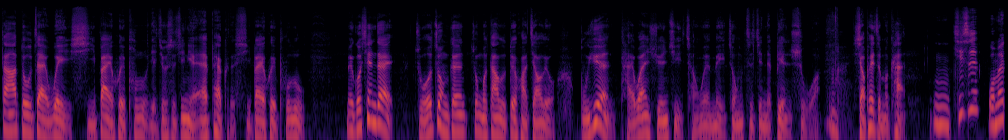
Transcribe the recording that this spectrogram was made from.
大家都在为习拜会铺路，也就是今年 APEC 的习拜会铺路。美国现在着重跟中国大陆对话交流，不愿台湾选举成为美中之间的变数啊。嗯，小佩怎么看？嗯，其实我们。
